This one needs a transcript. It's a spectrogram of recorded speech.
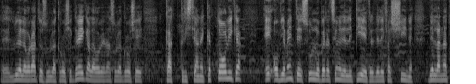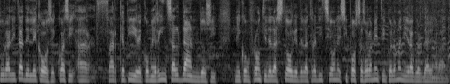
Eh, lui ha lavorato sulla croce greca, lavorerà sulla croce cristiana e cattolica e ovviamente sull'operazione delle pietre, delle fascine, della naturalità delle cose, quasi a far capire come rinsaldandosi nei confronti della storia e della tradizione si possa solamente in quella maniera guardare in avanti.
